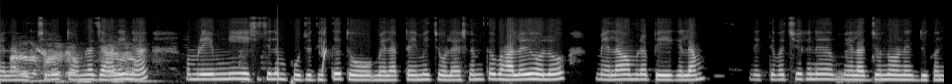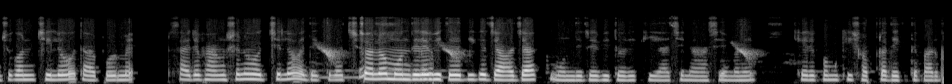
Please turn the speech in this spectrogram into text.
মেলা হচ্ছিল তো আমরা জানি না। আমরা এমনি এসেছিলাম পুজো দিতে তো মেলার টাইমে চলে আসলাম। তো ভালোই হলো মেলাও আমরা পেয়ে গেলাম। দেখতে পাচ্ছি এখানে মেলার জন্য অনেক দোকান চোকান ছিল। তারপর সাইডে ফাংশনও হচ্ছিল ওই দেখতে পাচ্ছি। চলো মন্দিরের ভিতরের দিকে যাওয়া যাক মন্দিরের ভিতরে কি আছে না আছে মানে কীরকম কি সবটা দেখতে পারব।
